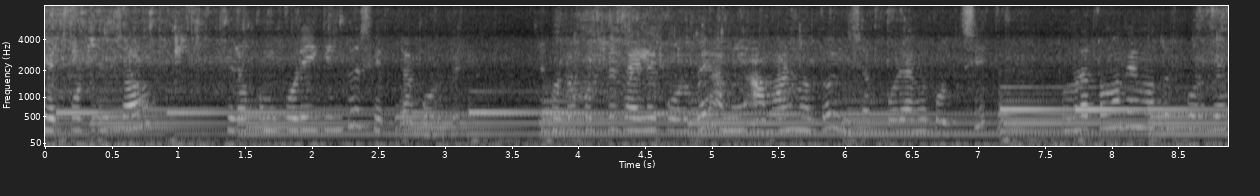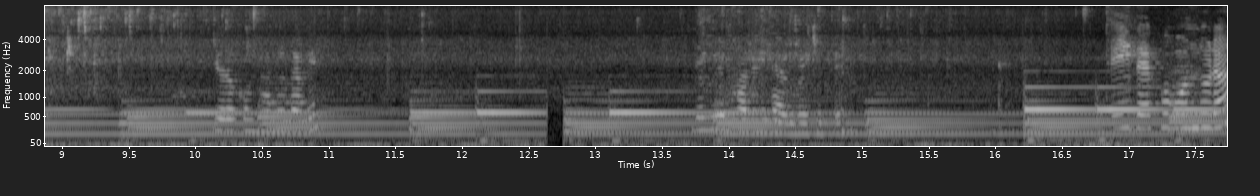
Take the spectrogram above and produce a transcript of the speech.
শেপ করতে চাও, সেরকম করেই কিন্তু শেপটা করবে। ছোট করতে চাইলে করবে, আমি আমার মতো হিসাব করে আমি করছি। তোমরা তোমাদের মতো করবে, যেরকম ভালো লাগে। দেখবে ভালোই লাগবে খেতে। এই দেখো বন্ধুরা,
